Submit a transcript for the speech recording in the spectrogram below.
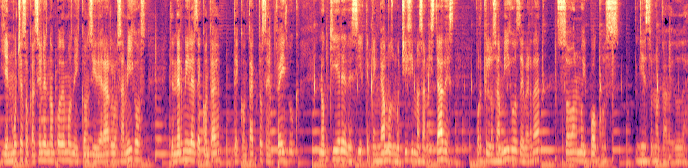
y en muchas ocasiones no podemos ni considerarlos amigos. Tener miles de, de, contactos en Facebook no quiere decir que tengamos muchísimas amistades, porque los amigos de verdad son muy pocos, y esto no cabe duda.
